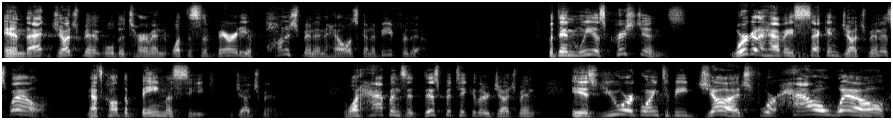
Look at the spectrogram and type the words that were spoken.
And that judgment will determine what the severity of punishment in hell is going to be for them. But then we as Christians, we're going to have a second judgment as well. And that's called the Bema seat judgment. And what happens at this particular judgment is you are going to be judged for how well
